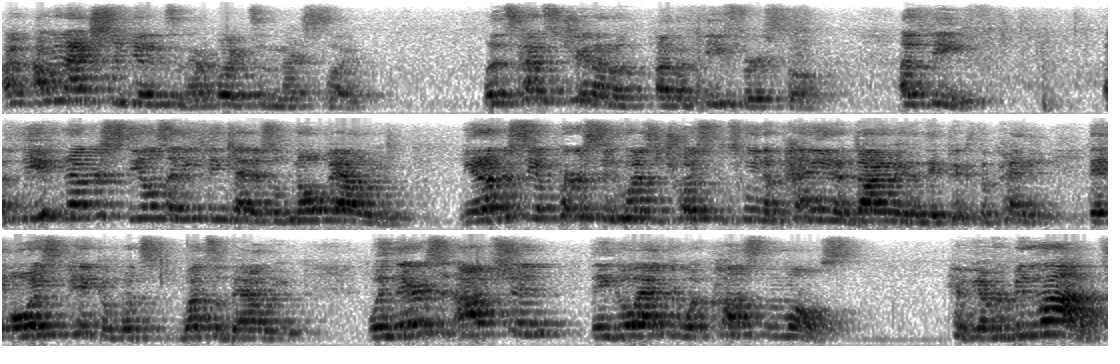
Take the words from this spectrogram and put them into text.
I'm, I'm going to actually get into that. I'm going to the next slide. Let's concentrate on a, on a thief first, though. A thief. A thief never steals anything that is of no value. You never see a person who has a choice between a penny and a diamond and they pick the penny. They always pick of what's, what's a value. When there's an option, they go after what costs the most. Have you ever been robbed?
